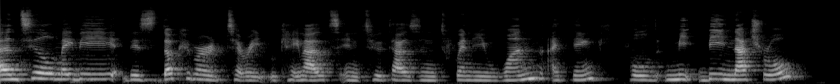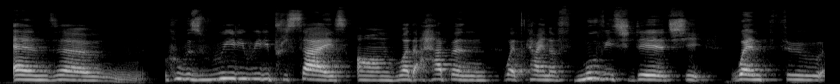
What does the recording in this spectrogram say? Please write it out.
until maybe this documentary who came out in 2021 i think called be natural. And um, who was really really precise on what happened what kind of movies she did. She went through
